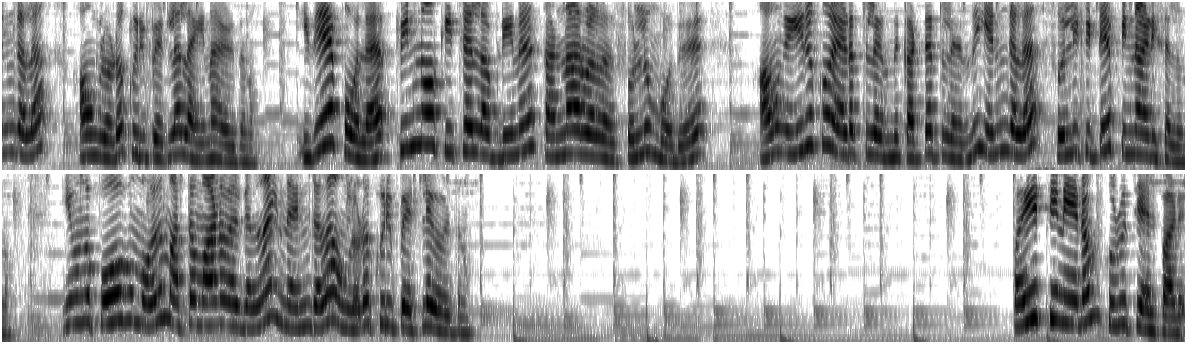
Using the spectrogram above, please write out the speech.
எண்களை அவங்களோட குறிப்பேட்டில் லைனாக எழுதணும். இதே போல் பின்னோக்கி செல் அப்படின்னு தன்னார்வலர் சொல்லும்போது அவங்க இருக்கும் இடத்துல இருந்து கட்டத்தில் இருந்து எண்களை சொல்லிக்கிட்டே பின்னாடி செல்லணும். இவங்க போகும்போது மற்ற மாணவர்கள்லாம் இந்த எண்களை அவங்களோட குறிப்பேட்டில் எழுதணும். பயிற்சி நேரம் குழு செயல்பாடு.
